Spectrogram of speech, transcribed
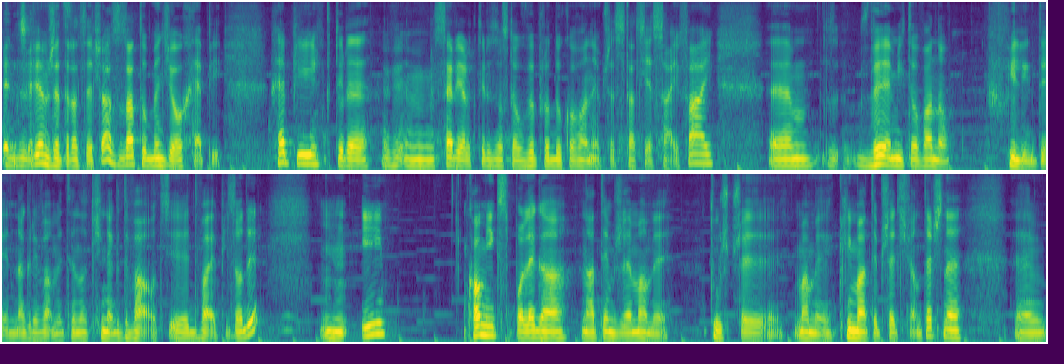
będzie. Wiem, że tracę czas, za to będzie o Happy. Happy, które, wy- serial, który został wyprodukowany przez stację Sci-Fi. Wyemitowano w chwili, gdy nagrywamy ten odcinek dwa, e, dwa epizody. Mm, I komiks polega na tym, że mamy tuż przy, mamy klimaty przedświąteczne. Em,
